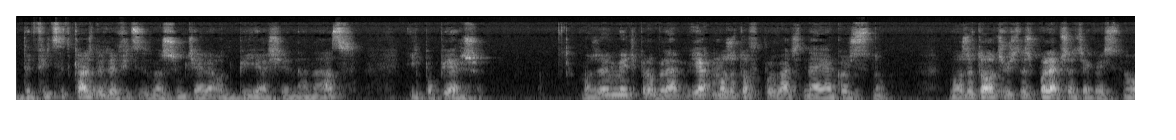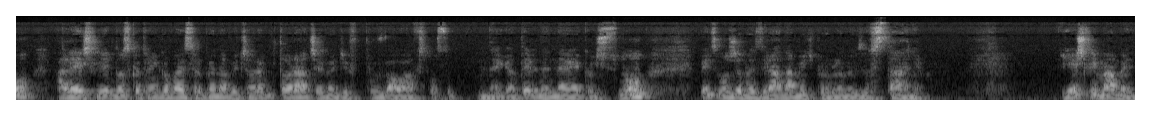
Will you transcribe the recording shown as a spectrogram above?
Deficyt, każdy deficyt w naszym ciele odbija się na nas i po pierwsze, możemy mieć problem, jak, może to wpływać na jakość snu. Może to oczywiście też polepszać jakość snu, ale jeśli jednostka treningowa jest robiona wieczorem, to raczej będzie wpływała w sposób negatywny na jakość snu, więc możemy z rana mieć problemy ze wstaniem. Jeśli mamy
